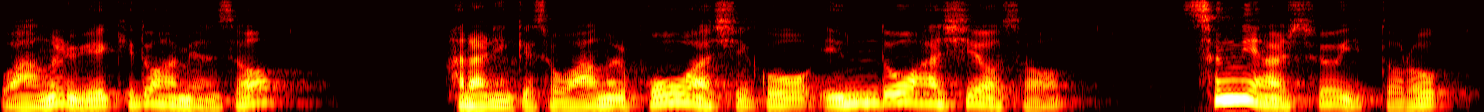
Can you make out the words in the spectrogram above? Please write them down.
왕을 위해 기도하면서 하나님께서 왕을 보호하시고 인도하시어서 승리할 수 있도록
